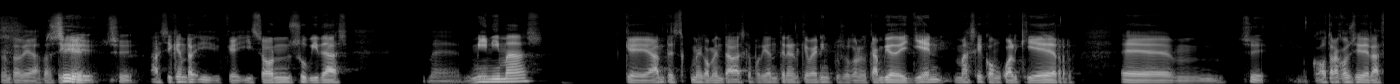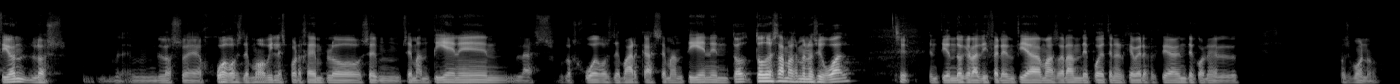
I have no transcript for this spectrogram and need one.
en realidad. Así sí, que, sí. así y, que- y son subidas eh, mínimas que antes me comentabas que podían tener que ver incluso con el cambio de yen más que con cualquier eh, sí. Otra consideración. Los, los eh, juegos de móviles, por ejemplo, se, se mantienen, las- los juegos de marcas se mantienen, to- todo está más o menos igual. Sí. Entiendo que la diferencia más grande puede tener que ver efectivamente con el, pues bueno,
